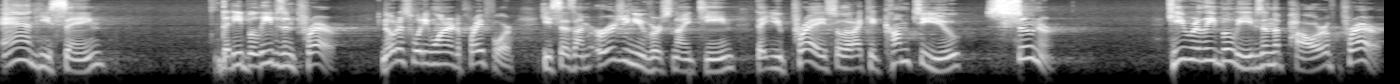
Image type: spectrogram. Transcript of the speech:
And he's saying that he believes in prayer. Notice what he wanted to pray for. He says, I'm urging you, verse 19, that you pray so that I could come to you sooner. He really believes in the power of prayer.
